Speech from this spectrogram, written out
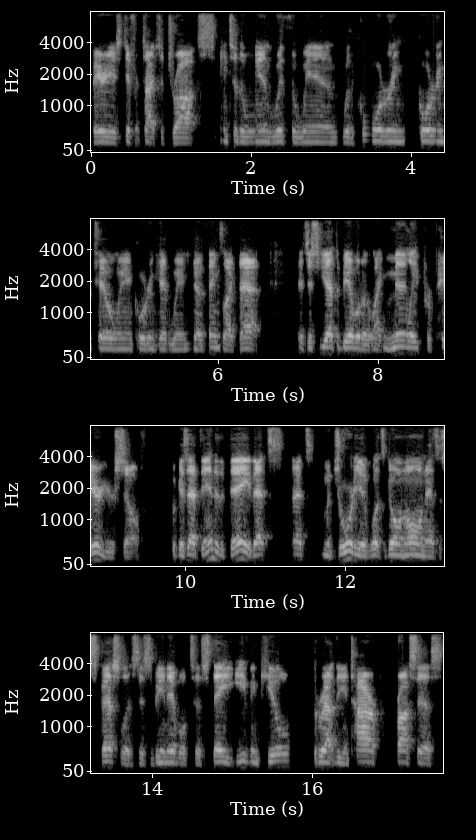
various different types of drops into the wind with the wind with a quartering, quartering tailwind, quartering headwind, you know, things like that. It's just you have to be able to like mentally prepare yourself because at the end of the day, that's that's majority of what's going on as a specialist is being able to stay even keel throughout the entire process.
